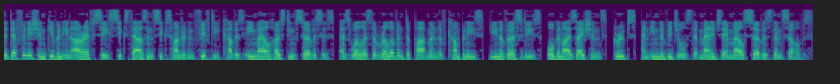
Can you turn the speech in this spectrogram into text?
The definition given in RFC 6650 covers email hosting services, as well as the relevant department of companies, universities, organizations, groups, and individuals that manage their mail servers themselves.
